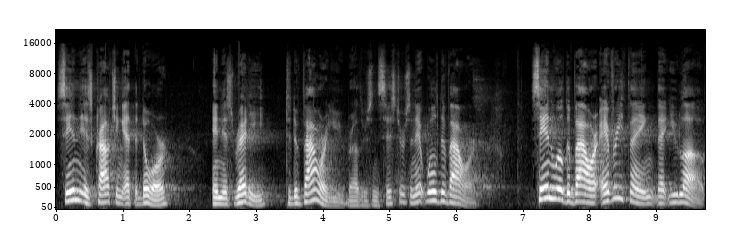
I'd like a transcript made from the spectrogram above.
Sin is crouching at the door and is ready to devour you, brothers and sisters, and it will devour. Sin will devour everything that you love.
